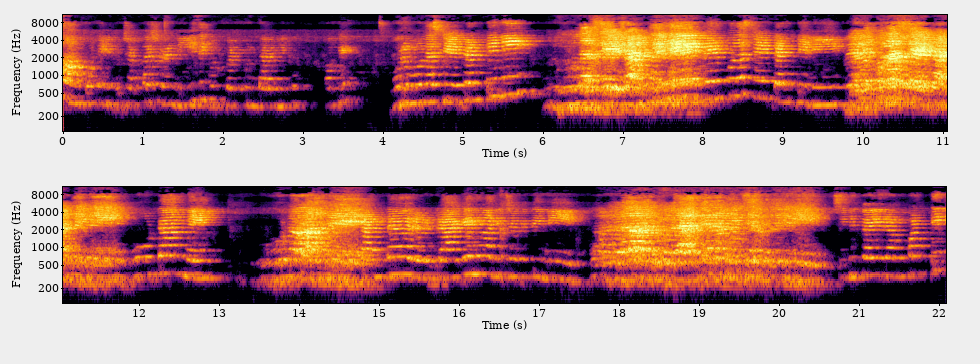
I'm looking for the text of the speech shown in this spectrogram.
సాంగ్తో నేను చెప్తా చూడండి ఈజీ గుర్తు పెట్టుకుంటారు మీకు? ఓకే ఉరుముల స్టేట్ అంటిని Happy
